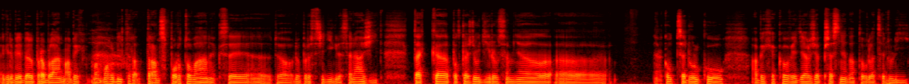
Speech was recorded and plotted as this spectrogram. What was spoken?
kdyby byl problém, abych mohl být transportován jaksi eh, do, do prostředí, kde se dá žít, tak eh, pod každou dírou jsem měl uh, nějakou cedulku, abych jako věděl, že přesně na touhle cedulí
